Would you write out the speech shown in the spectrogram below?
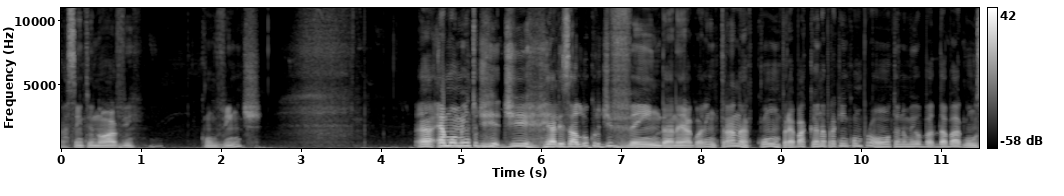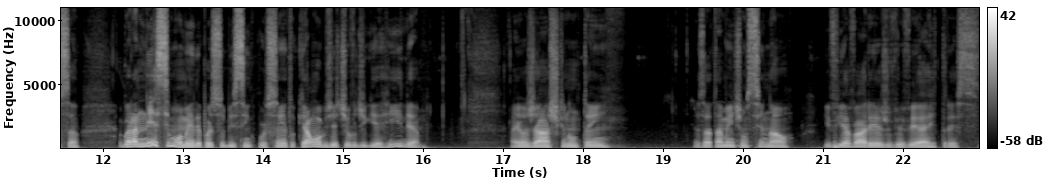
A 109 com 20. Uh, é momento de, de realizar lucro de venda, né? Agora entrar na compra é bacana para quem comprou ontem no meio da bagunça. Agora nesse momento, depois de subir 5%, que é um objetivo de guerrilha, aí eu já acho que não tem exatamente um sinal e Via Varejo, VVR3.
